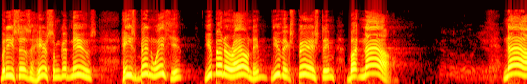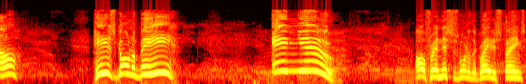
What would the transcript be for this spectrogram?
But He says, here's some good news. He's been with you. You've been around Him. You've experienced Him. But now, now, He's going to be in you. Oh, friend, this is one of the greatest things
